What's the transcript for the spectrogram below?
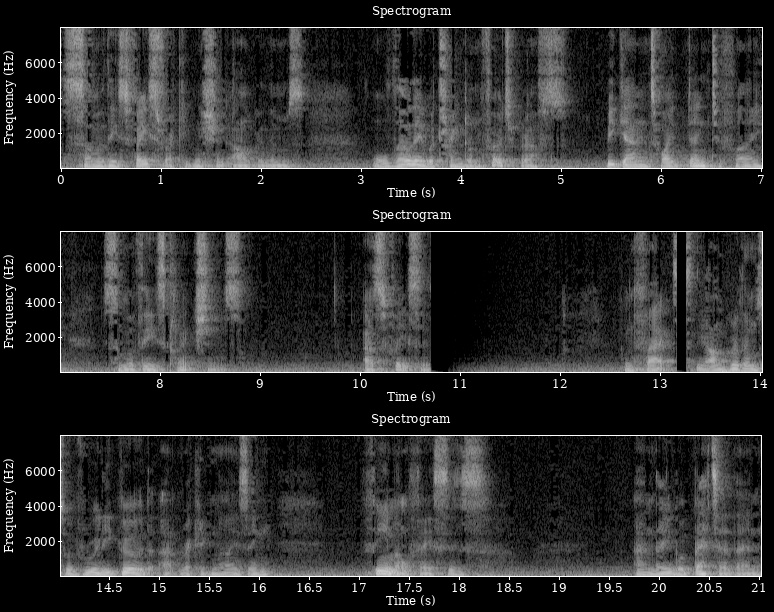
some of these face recognition algorithms, although they were trained on photographs, began to identify some of these collections as faces. In fact, the algorithms were really good at recognizing female faces and they were better than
